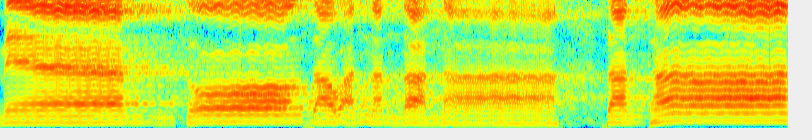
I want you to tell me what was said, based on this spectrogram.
แม่นสงสวรรค์นั้นด้านหน้า สันทาง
